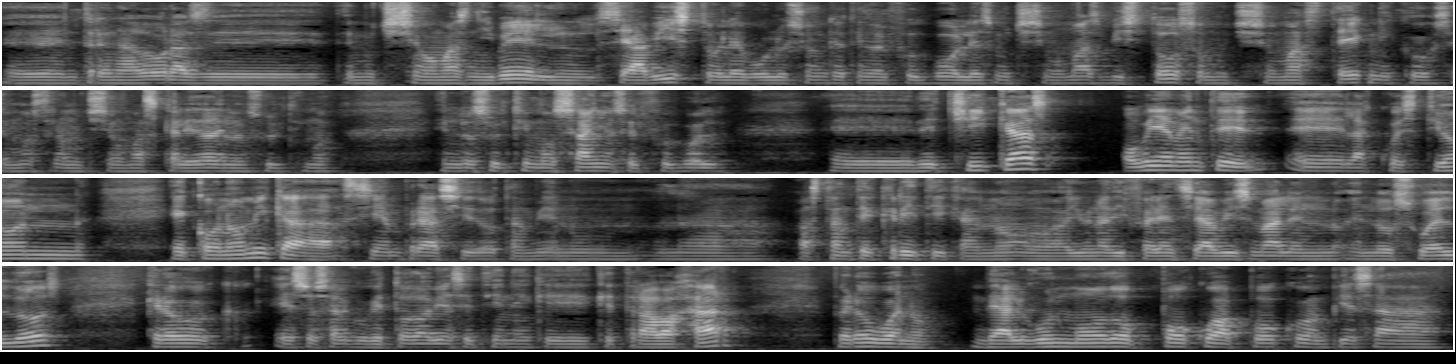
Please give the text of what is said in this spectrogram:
eh, entrenadoras de, muchísimo más nivel. Se ha visto la evolución que ha tenido el fútbol, es muchísimo más vistoso, muchísimo más técnico, se muestra muchísimo más calidad en los últimos, en los últimos años el fútbol de chicas. Obviamente eh, la cuestión económica siempre ha sido también una bastante crítica, ¿no? Hay una diferencia abismal en, los sueldos, creo que eso es algo que todavía se tiene que, trabajar, pero bueno, de algún modo poco a poco empieza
